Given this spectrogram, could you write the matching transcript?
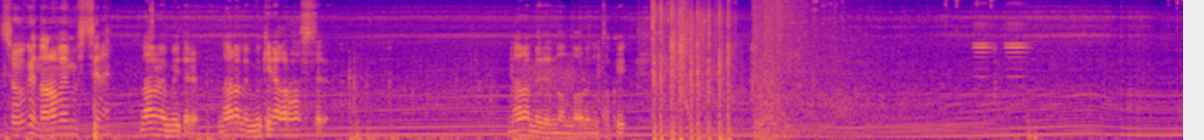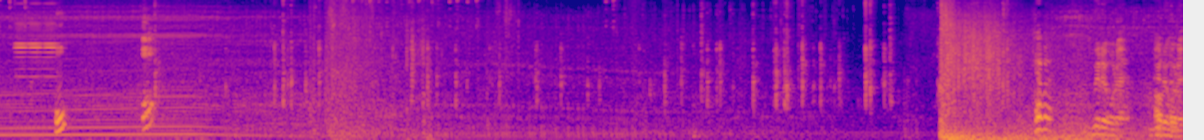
小学斜め向きてね斜め向いてる。斜め向きながら走ってる。斜めで乗るの俺の得意。お？っやばいグレ俺グレ俺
